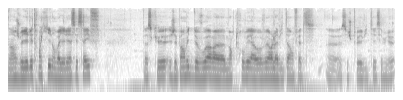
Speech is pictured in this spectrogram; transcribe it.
Non, je vais y aller tranquille, on va y aller assez safe. Parce que j'ai pas envie de devoir euh, me retrouver à over la vita en fait. Euh, si je peux éviter, c'est mieux.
